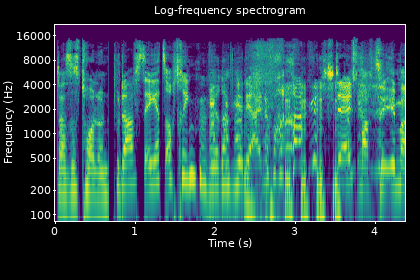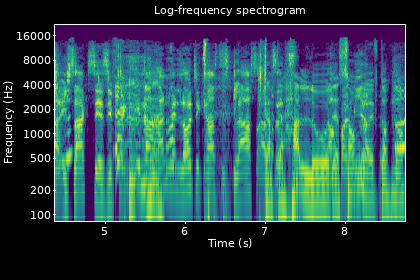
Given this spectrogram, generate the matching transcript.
Das ist toll. Und du darfst ja jetzt auch trinken, während wir dir eine Frage stellen. Das macht sie immer, ich sag's dir. Sie fängt immer an, wenn Leute gerade das Glas Ich ansetzen. dachte, hallo, Auch der Song mir. läuft doch noch.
